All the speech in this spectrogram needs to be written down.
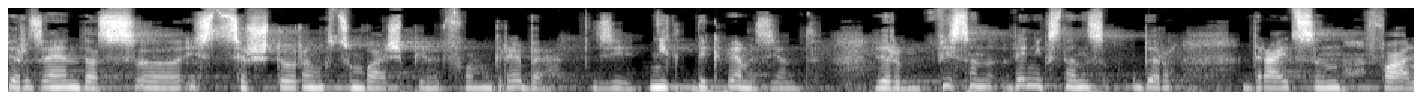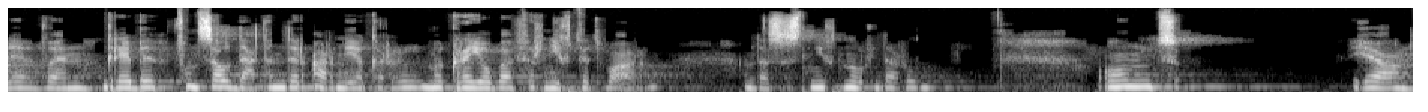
wir sehen, dass äh, ist Zerstörung zum Beispiel von Gräber, die nicht bequem sind. Wir wissen wenigstens über 13 Fälle, wenn Gräber von Soldaten der Armee Krajowa vernichtet waren. Und das ist nicht nur darum. Und ja,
